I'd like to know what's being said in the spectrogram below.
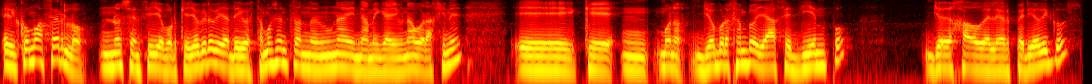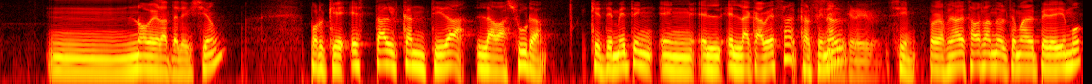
el cómo hacerlo no es sencillo, porque yo creo que ya te digo, estamos entrando en una dinámica y una vorágine eh, que, mm, bueno, yo por ejemplo ya hace tiempo, yo he dejado de leer periódicos, mm, no veo la televisión, porque es tal cantidad la basura que te meten en, la cabeza que al Sí, final... increíble. Sí, porque al final estaba hablando del tema del periodismo.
